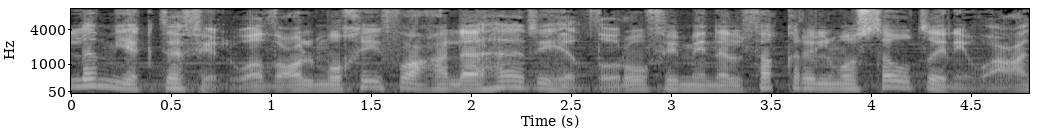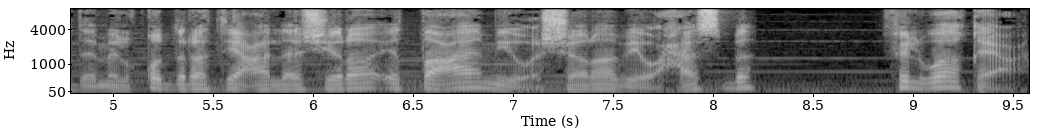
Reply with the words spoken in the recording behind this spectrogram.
لم يكتف الوضع المخيف على هذه الظروف من الفقر المستوطن وعدم القدرة على شراء الطعام والشراب وحسب في الواقع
